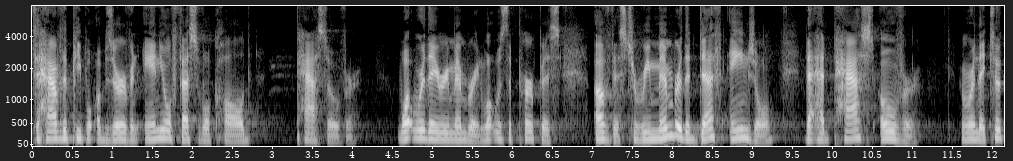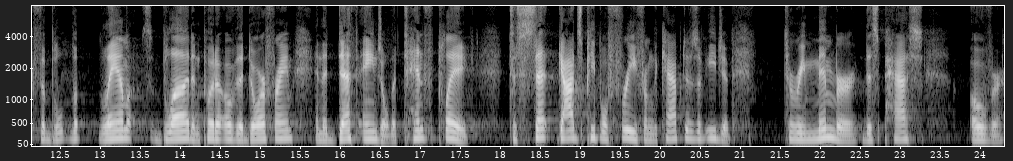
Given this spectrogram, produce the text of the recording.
to have the people observe an annual festival called Passover. What were they remembering? What was the purpose of this? To remember the death angel that had passed over. Remember when they took the lamb's blood and put it over the doorframe, and the death angel, the 10th plague, to set God's people free from the captives of Egypt, to remember this Passover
